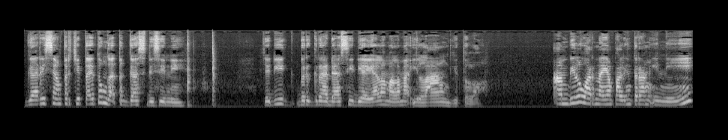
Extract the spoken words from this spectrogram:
garis yang tercipta itu nggak tegas di sini. Jadi bergradasi dia ya lama-lama hilang gitu loh. Ambil warna yang paling terang ini,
